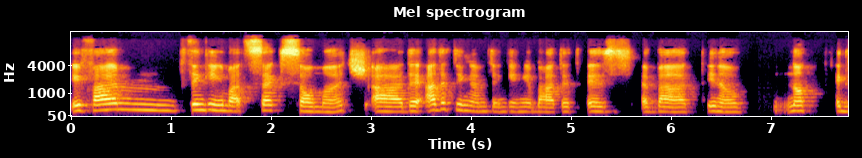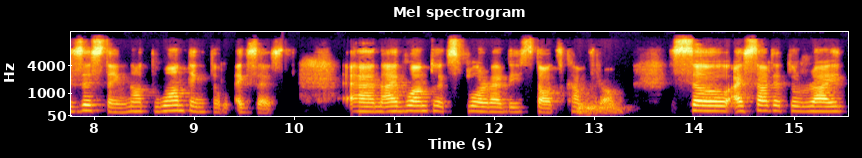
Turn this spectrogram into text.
if i'm thinking about sex so much uh, the other thing i'm thinking about it is about you know not existing not wanting to exist. And i want to explore where these thoughts come from. So i started to write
